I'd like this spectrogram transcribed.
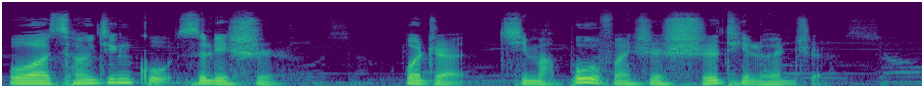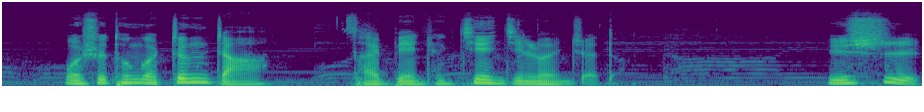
我曾经骨子里是，或者起码部分是实体论者，我是通过挣扎才变成渐进论者的。于是，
